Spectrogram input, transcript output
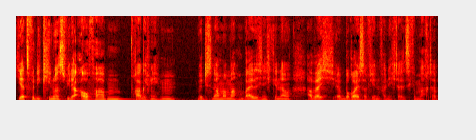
jetzt, wo die Kinos wieder aufhaben, frage ich mich, hm, würde ich es nochmal machen, weiß ich nicht genau. Aber ich äh, bereue es auf jeden Fall nicht, dass ich es gemacht habe.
